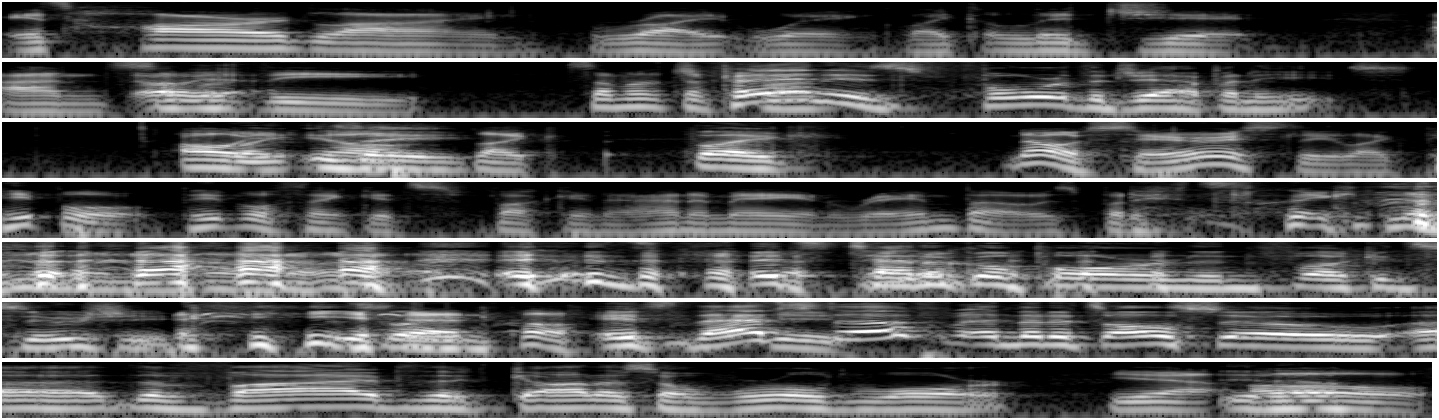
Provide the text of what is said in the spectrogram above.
it's hardline right wing, like legit. And some Oh, yeah. of the some of the Japan front- is for the Japanese. oh like, is no, a- like Like, no seriously like people people think it's fucking anime and rainbows, but it's like no no no no no no. no. it's, it's tentacle porn and fucking sushi. It's Yeah, like- no. It's that Dude. stuff, and then it's also uh, the vibe that got us a world war. Yeah. You oh, know?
